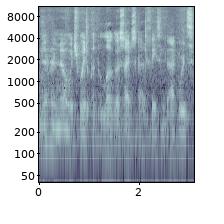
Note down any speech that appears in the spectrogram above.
Never know which way to put the logo, so I just got it facing backwards.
